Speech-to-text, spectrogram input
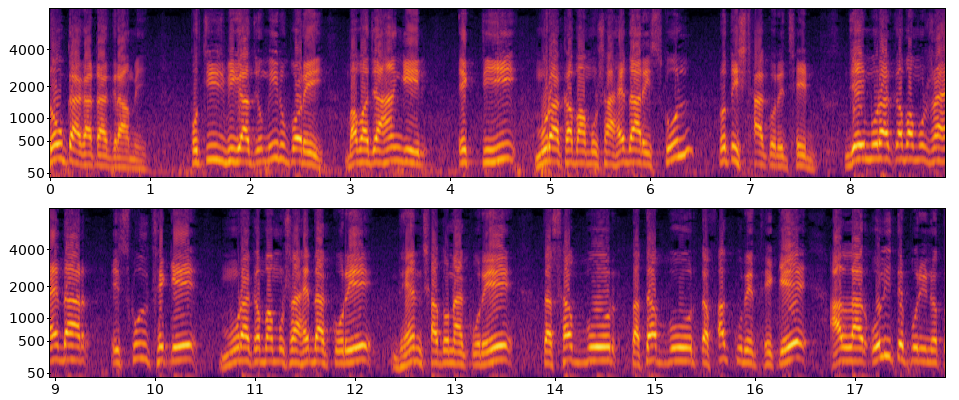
নৌকাঘাটা গ্রামে। পঁচিশ বিঘা জমির উপরে বাবা জাহাঙ্গীর একটি মুরাকাবা মুশাহেদার স্কুল প্রতিষ্ঠা করেছেন। যেই মুরাকাবা মুশাহেদার স্কুল থেকে মুরাকাবা মুশাহেদা করে, ধ্যান সাধনা করে, তাসাব্বুর, তাতাব্বুর, তাফাক্কুরে থেকে আল্লাহর অলিতে পরিণত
